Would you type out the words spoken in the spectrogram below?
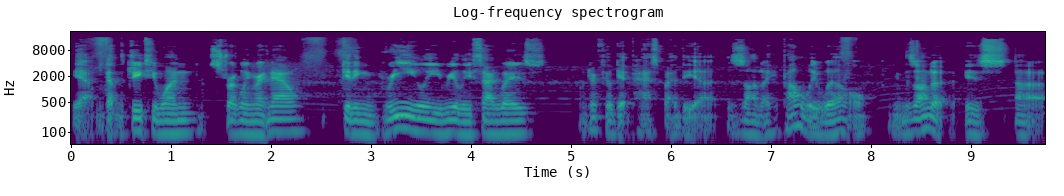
yeah, we've got the GT1 struggling right now getting really, really sideways. I wonder if he'll get passed by the uh, Zonda. He probably will. I mean, the Zonda is uh,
